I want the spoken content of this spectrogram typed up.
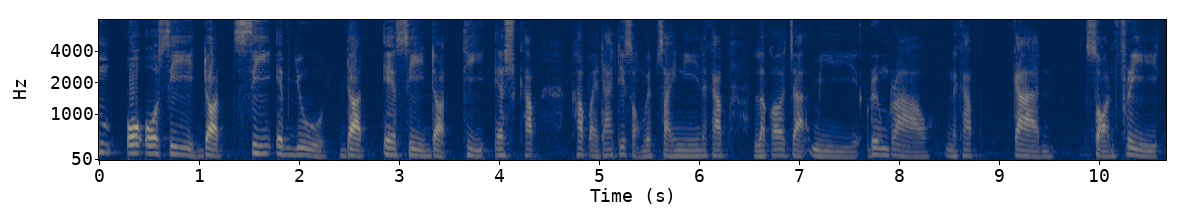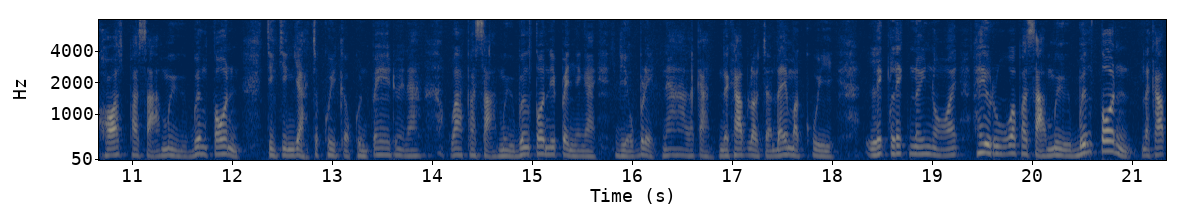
mooc.cmu.ac.th ครับ เข้าไปได้ที่ 2 เว็บไซต์นี้นะครับ แล้วก็จะมีเรื่องราวนะครับ การ สอนฟรีคอร์สภาษามือเบื้องต้น จริง ๆ อยากจะคุยกับคุณเป้ด้วยนะ ว่าภาษามือเบื้องต้นนี่เป็นยังไง เดี๋ยวเบรกหน้าแล้วกันนะครับเราจะได้มาคุยเล็ก ๆ น้อย ๆ ให้รู้ว่าภาษามือเบื้องต้นนะครับ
